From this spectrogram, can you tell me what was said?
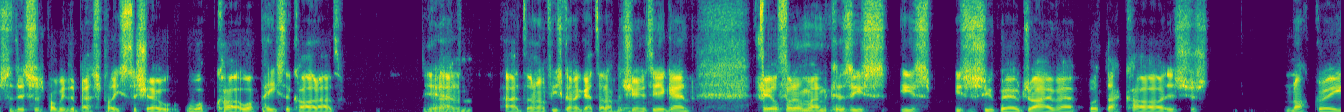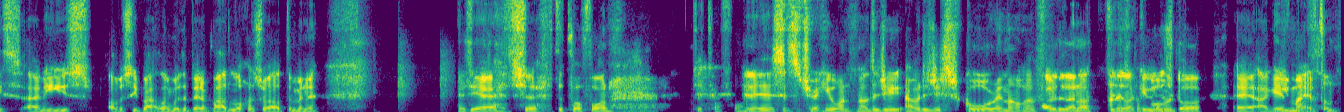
so this was probably the best place to show what car, what pace the car had. yeah. Um, I don't know if he's going to get that opportunity again. Feel for him, man, because he's he's he's a superb driver, but that car is just not great, and he's obviously battling with a bit of bad luck as well at the minute. But yeah, it's a, it's a tough one. It's a tough one. it is. It's a tricky one. How did you how did you score him out of How did I not? Did I not give you the score? Uh, I gave you him might a- have done.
